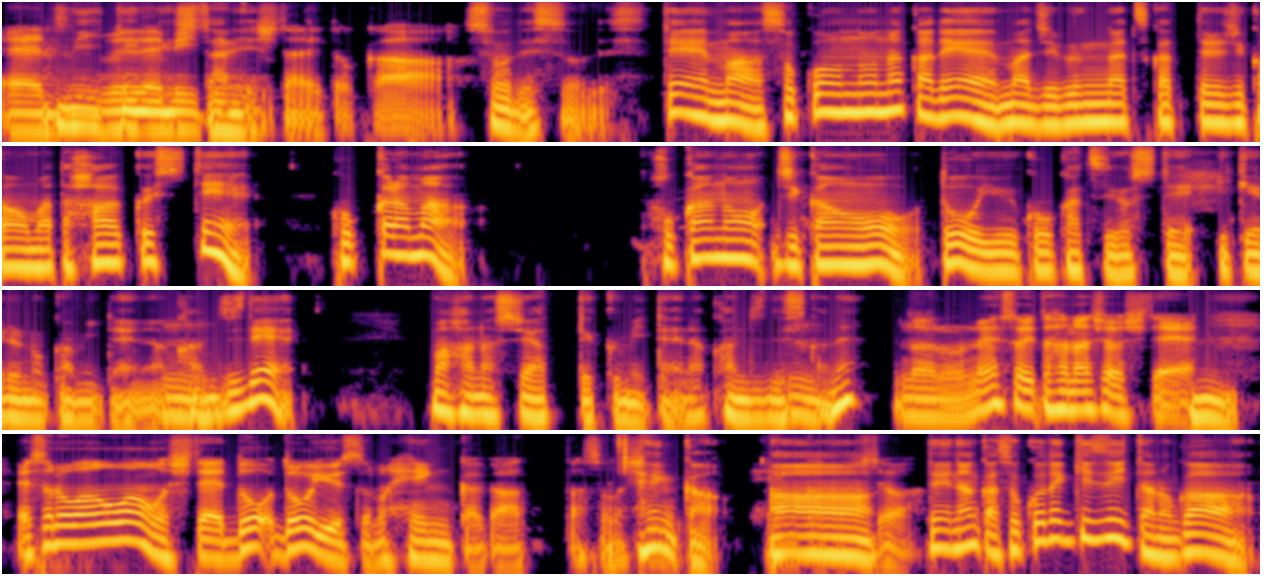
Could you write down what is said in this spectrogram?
えー、ズミームでミーティングししたりとか。そうです、そうです。で、まあそこの中で、まあ自分が使ってる時間をまた把握して、こっからまあ、他の時間をどう有効活用していけるのかみたいな感じで、まあ話し合っていくみたいな感じですかね。なるほどね。そういった話をして、うんえそのワンオンワンをして、どう、どういうその変化があった？その変化？変化とあしてはあ。で、なんかそこで気づいたのが、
